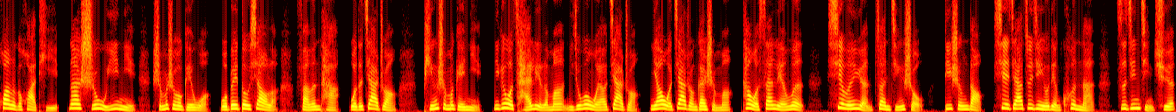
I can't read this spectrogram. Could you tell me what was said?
换了个话题，那十五亿你什么时候给我？我被逗笑了，反问他，我的嫁妆凭什么给你？你给我彩礼了吗？你就问我要嫁妆，你要我嫁妆干什么？看我三连问，谢文远攥紧手，低声道，谢家最近有点困难，资金紧缺，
